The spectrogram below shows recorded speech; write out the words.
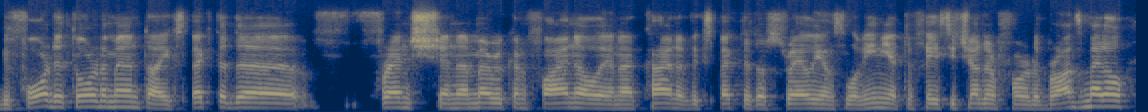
Before the tournament, I expected the French and American final, and I kind of expected Australia and Slovenia to face each other for the bronze medal.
